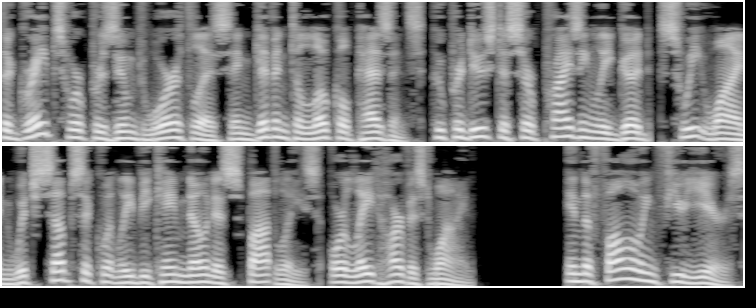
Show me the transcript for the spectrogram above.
The grapes were presumed worthless and given to local peasants, who produced a surprisingly good, sweet wine which subsequently became known as Spätlese, or late harvest wine. In the following few years,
